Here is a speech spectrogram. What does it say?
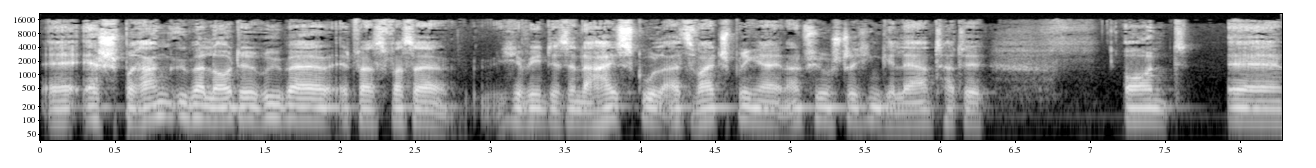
Äh, er sprang über Leute rüber, etwas, was er, ich erwähnte es, in der Highschool als Weitspringer in Anführungsstrichen gelernt hatte. Und äh,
